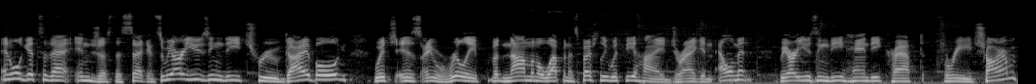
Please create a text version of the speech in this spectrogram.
and we'll get to that in just a second. So we are using the True Guybolg, which is a really phenomenal weapon, especially with the high Dragon Element. We are using the Handicraft 3 Charm,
